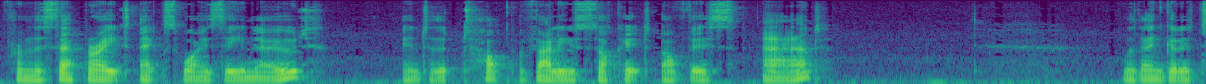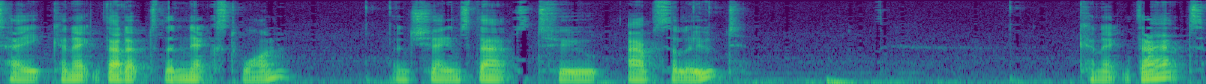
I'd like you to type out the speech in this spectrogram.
from the separate XYZ node into the top value socket of this add. We're then going to take connect that up to the next one and change that to absolute. Connect that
